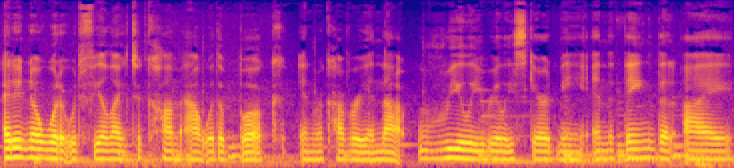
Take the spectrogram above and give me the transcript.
I didn't know what it would feel like to come out with a book in recovery, and that really, really scared me. And the thing that I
